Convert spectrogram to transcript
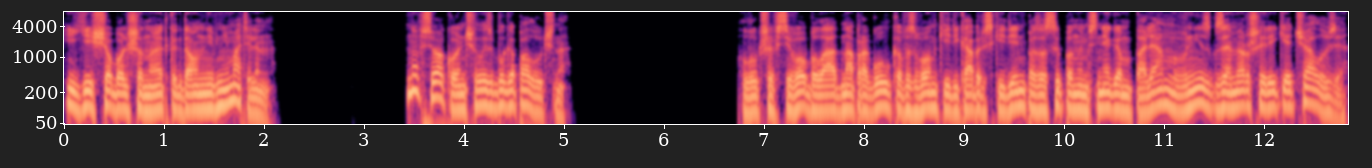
И еще больше ноет, когда он невнимателен. Но все окончилось благополучно. Лучше всего была одна прогулка в звонкий декабрьский день по засыпанным снегом полям вниз к замерзшей реке Чалузе.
